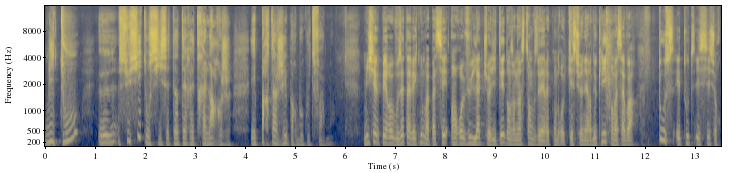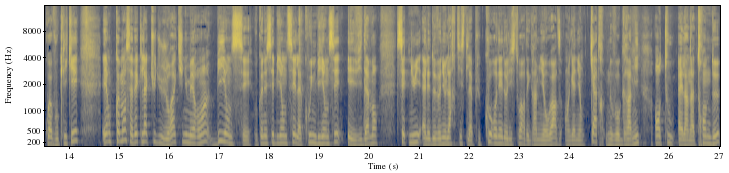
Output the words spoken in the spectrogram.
MeToo euh, suscite aussi cet intérêt très large et partagé par beaucoup de femmes. Michel Perrault, vous êtes avec nous. On va passer en revue l'actualité. Dans un instant, vous allez répondre au questionnaire de clic. On va savoir tous et toutes ici sur quoi vous cliquez. Et on commence avec l'actu du jour. Actu numéro 1, Beyoncé. Vous connaissez Beyoncé, la Queen Beyoncé? Évidemment. Cette nuit, elle est devenue l'artiste la plus couronnée de l'histoire des Grammy Awards en gagnant 4 nouveaux Grammy. En tout, elle en a 32.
